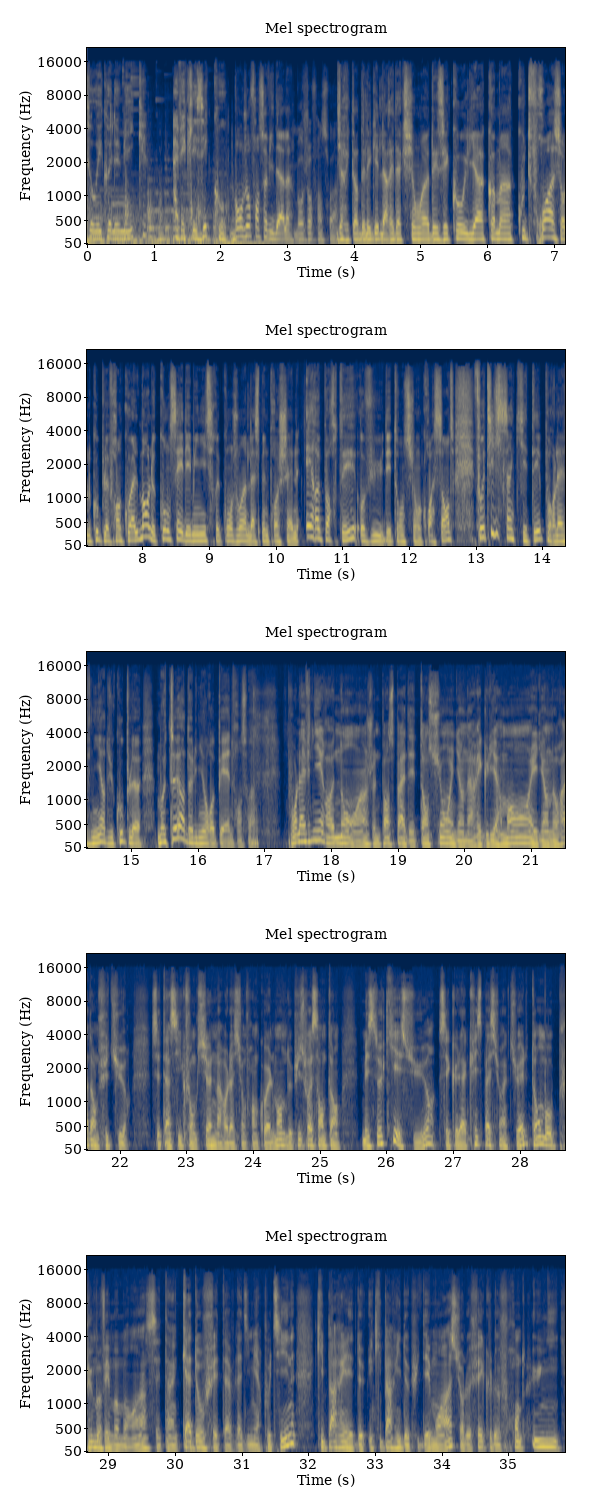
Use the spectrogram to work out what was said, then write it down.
Économique avec les échos. Bonjour François Vidal. Bonjour François. Directeur délégué de la rédaction euh, des échos, il y a comme un coup de froid sur le couple franco-allemand. Le Conseil des ministres conjoints de la semaine prochaine est reporté au vu des tensions croissantes. Faut-il s'inquiéter pour l'avenir du couple moteur de l'Union européenne, François? Pour l'avenir, non. Hein. Je ne pense pas à des tensions. Il y en a régulièrement et il y en aura dans le futur. C'est ainsi que fonctionne la relation franco-allemande depuis 60 ans. Mais ce qui est sûr, c'est que la crispation actuelle tombe au plus mauvais moment. Hein. C'est un cadeau fait à Vladimir Poutine qui, qui parie depuis des mois sur le fait que le front uni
